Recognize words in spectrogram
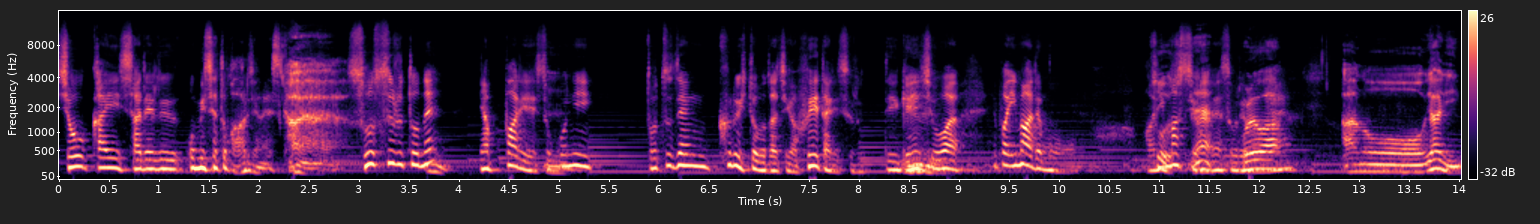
紹介されるお店とかあるじゃないですか。そうするとね、やっぱりそこに突然来る人たちが増えたりするっていう現象は、やっぱり今でもありますよね、そそれはね。あのーやはり、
